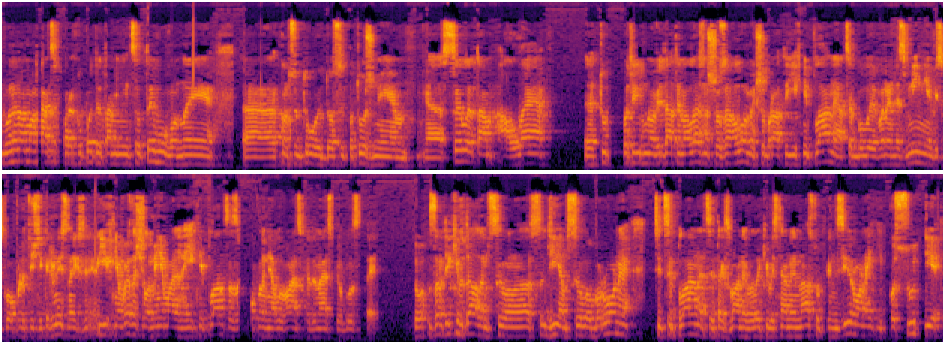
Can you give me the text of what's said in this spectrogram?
Вони намагаються перехопити там ініціативу. Вони е, концентрують досить потужні е, сили там, але тут потрібно віддати належне, що загалом, якщо брати їхні плани, а це були вони незмінні військово-політичні керівництва, їх- їхнє визначило мінімальний їхній план це захоплення Луганської Донецької областей. То завдяки вдалим силам діям сил оборони, ці ці плани, цей так званий великий весняний наступ, він зірваний, і по суті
